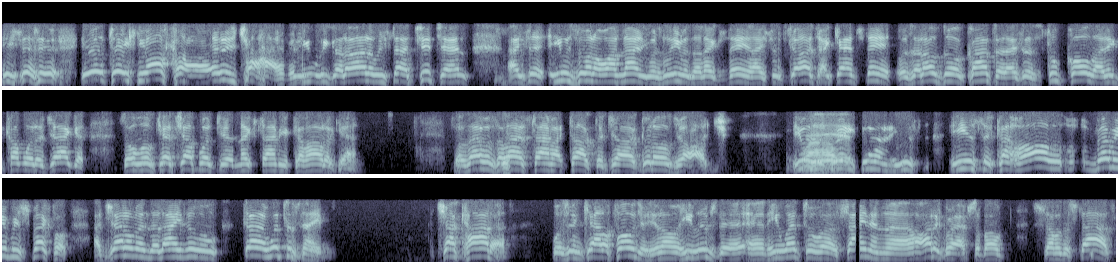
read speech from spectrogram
He says he'll take your call anytime. And he, we got on and we started chit chatting. I said he was doing it one night. He was leaving the next day, and I said, George, I can't stay. It was an outdoor concert. I said it's too cold. I didn't come with a jacket, so we'll catch up with you next time you come out again. So that was the last time I talked to George. Good old George. He was Wow. a great guy. He used, he used to come, all very respectful. A gentleman that I knew, uh, what's his name? Chuck Harder was in California. You know, he lives there, and he went to uh, signing uh, autographs about some of the stars,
